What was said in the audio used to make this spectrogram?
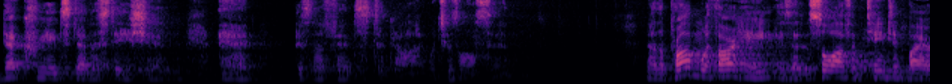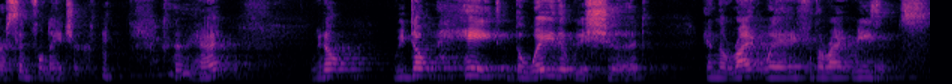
that creates devastation and is an offense to God, which is all sin. Now, the problem with our hate is that it's so often tainted by our sinful nature. right? We don't we don't hate the way that we should in the right way for the right reasons.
